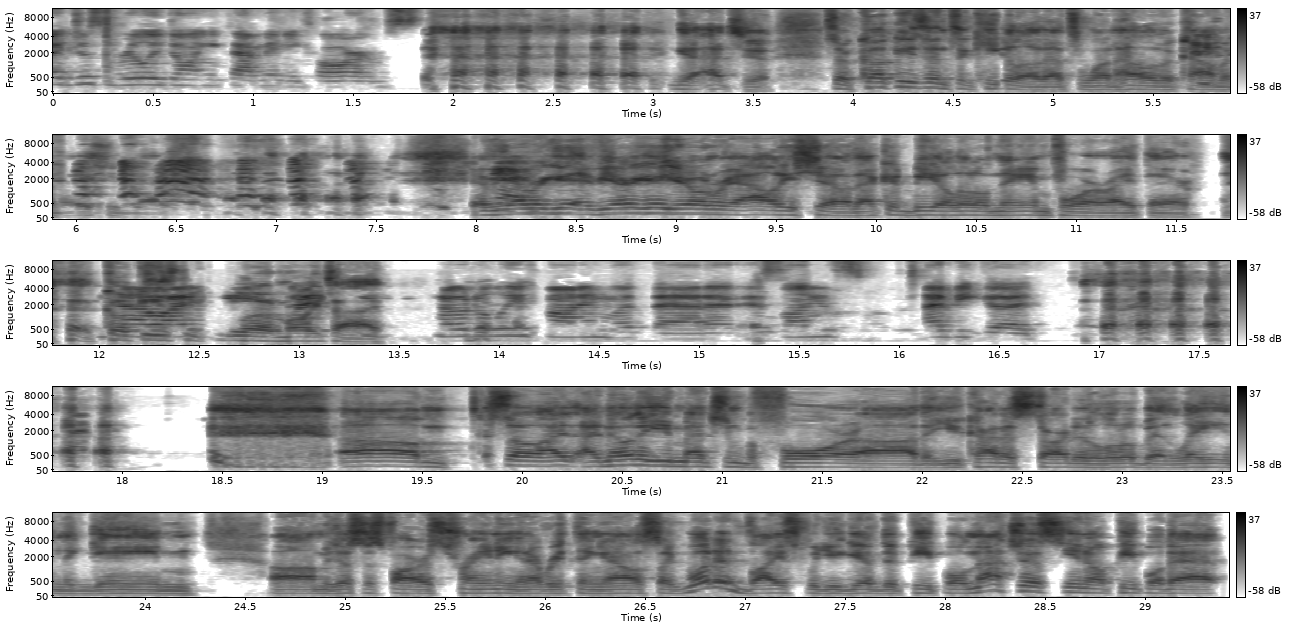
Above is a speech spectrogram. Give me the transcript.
I just really don't eat that many carbs. gotcha. So cookies and tequila, that's one hell of a combination. if you ever get if you ever get your own reality show, that could be a little name for it right there. cookies, no, tequila, and Muay Thai. Totally fine with that. As long as I'd be good. Um, so I, I, know that you mentioned before uh, that you kind of started a little bit late in the game, um, just as far as training and everything else. Like, what advice would you give to people? Not just you know people that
